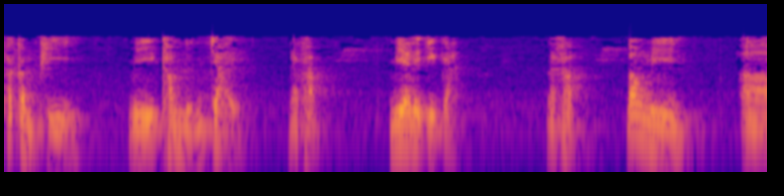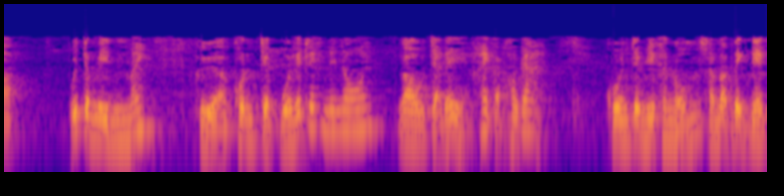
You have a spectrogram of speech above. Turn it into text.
พระคัมภีร์ มีคำหนุนใจนะครับ มีอะไรอีกอะนะครับ ต้องมีวิตามินไหม เผื่อคนเจ็บป่วยเล็กๆน้อยๆเราจะได้ให้กับเขาได้ ควรจะมีขนมสำหรับเด็ก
